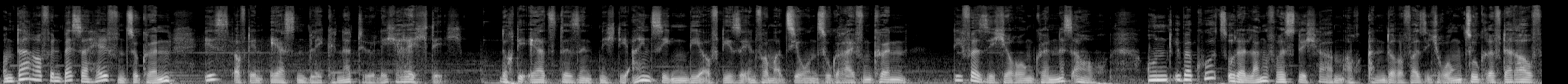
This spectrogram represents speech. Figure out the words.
und daraufhin besser helfen zu können, ist auf den ersten Blick natürlich richtig. Doch die Ärzte sind nicht die einzigen, die auf diese Informationen zugreifen können. Die Versicherungen können es auch. Und über kurz oder langfristig haben auch andere Versicherungen Zugriff darauf.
